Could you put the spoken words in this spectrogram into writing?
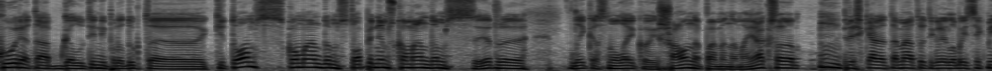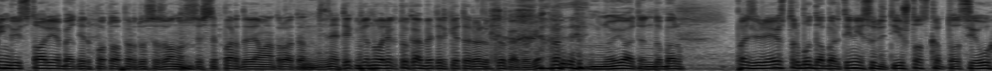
kūrė tą galutinį produktą kitoms komandoms, topinėms komandoms ir laikas nuo laiko iššauna, pamenam Ajakso prieš keletą metų tikrai labai sėkminga istorija, bet Ir po to per du sezonus išsipardavė, man atrodo, ten ne tik 11, bet ir 14, ko gero. Nu jo, ten dabar pažiūrėjus, turbūt dabartiniai sudėti iš tos kartos jau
